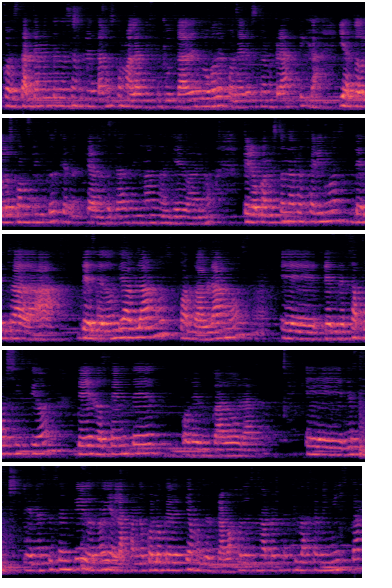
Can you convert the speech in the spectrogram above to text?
constantemente nos enfrentamos como a las dificultades luego de poner esto en práctica y a todos los conflictos que, que a nosotras mismas nos llevan, ¿no? Pero con esto nos referimos de entrada a desde dónde hablamos, cuando hablamos, eh, desde esa posición de docentes o de educadoras. Eh, en, este, en, este, sentido, ¿no? y enlazando con lo que decíamos del trabajo desde una perspectiva feminista,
